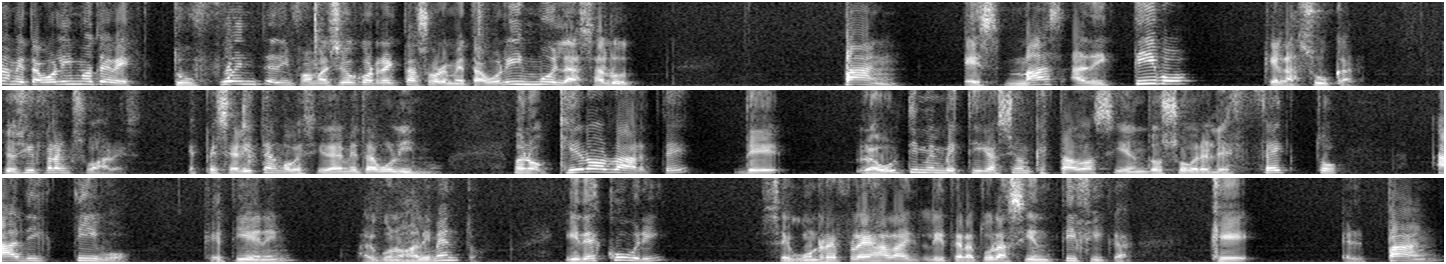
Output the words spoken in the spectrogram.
a Metabolismo TV, tu fuente de información correcta sobre metabolismo y la salud. Pan es más adictivo que el azúcar. Yo soy Frank Suárez, especialista en obesidad y metabolismo. Bueno, quiero hablarte de la última investigación que he estado haciendo sobre el efecto adictivo que tienen algunos alimentos. Y descubrí, según refleja la literatura científica, que el pan,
